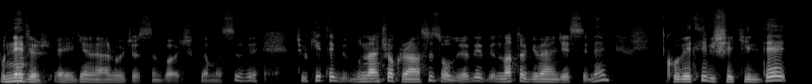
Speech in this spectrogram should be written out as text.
Bu nedir e, General Rogers'ın bu açıklaması ve Türkiye tabii bundan çok rahatsız oluyor ve NATO güvencesinin kuvvetli bir şekilde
